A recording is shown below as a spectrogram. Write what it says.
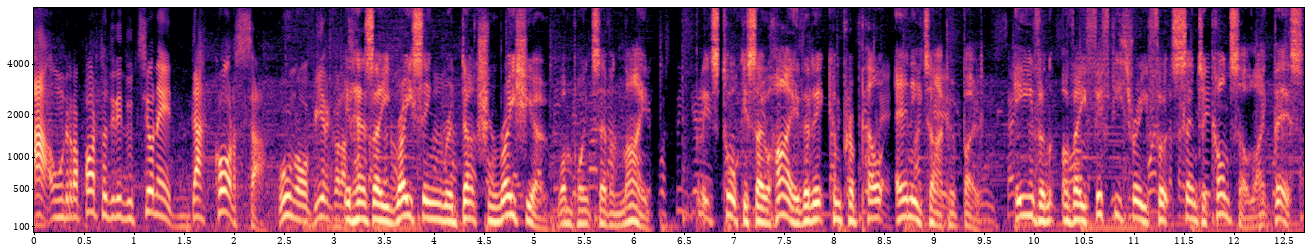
ha un rapporto di riduzione da corsa 1,7 It has a racing reduction ratio, 1.79, but its torque is so high that it can propel any type of boat, even of a 53-foot center console like this.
